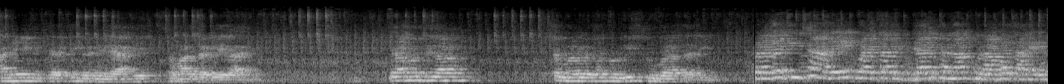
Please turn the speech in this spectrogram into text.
अनेक विद्यार्थी घडलेले आहेत समाज घडलेला आहे. या गोष्टीला शंभर वर्षापूर्वी सुरुवात झाली. प्रगतीच्या अनेक वाटा विद्यार्थ्यांना खुरावत आहेत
